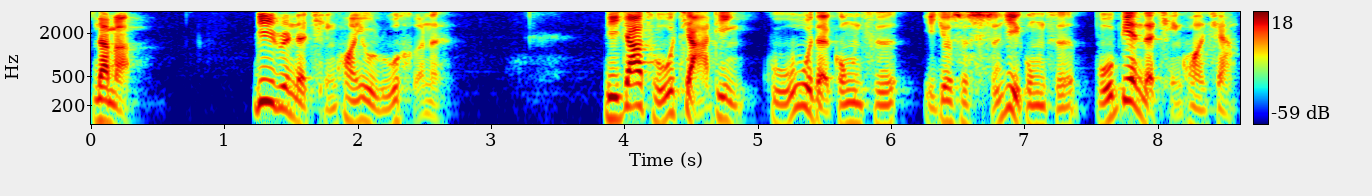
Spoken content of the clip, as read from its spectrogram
那么，利润的情况又如何呢？李嘉图假定谷物的工资，也就是实际工资不变的情况下。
